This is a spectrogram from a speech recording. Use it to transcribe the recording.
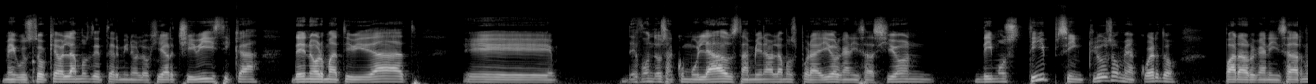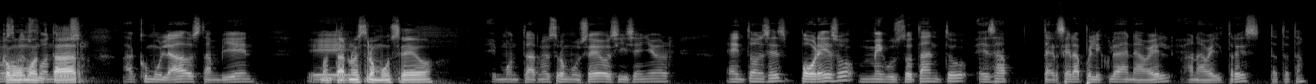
Me gustó que hablamos de terminología archivística, de normatividad, eh, de fondos acumulados, también hablamos por ahí, organización, dimos tips incluso, me acuerdo, para organizar nuestros fondos acumulados también. montar eh, nuestro museo. Eh, montar nuestro museo, sí señor. Entonces, por eso me gustó tanto esa tercera película de Anabel, Anabel 3, ta, ta, ta.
